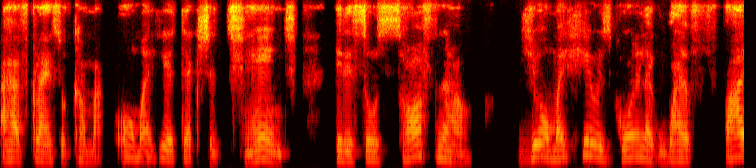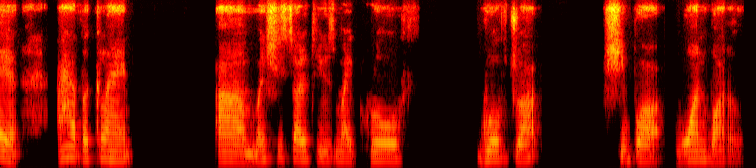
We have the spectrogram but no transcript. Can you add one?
I have clients who come back, oh, my hair texture changed. It is so soft now. Mm-hmm. Yo, my hair is growing like wildfire. I have a client, um, when she started to use my growth growth drop, she bought one bottle.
